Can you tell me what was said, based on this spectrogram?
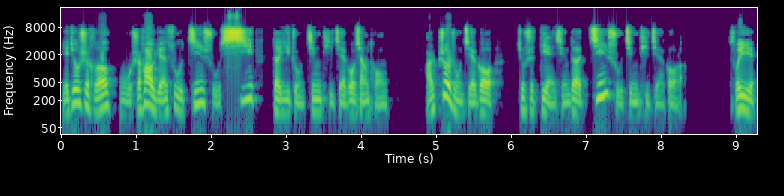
也就是和五十号元素金属锡的一种晶体结构相同，而这种结构就是典型的金属晶体结构了。所以，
